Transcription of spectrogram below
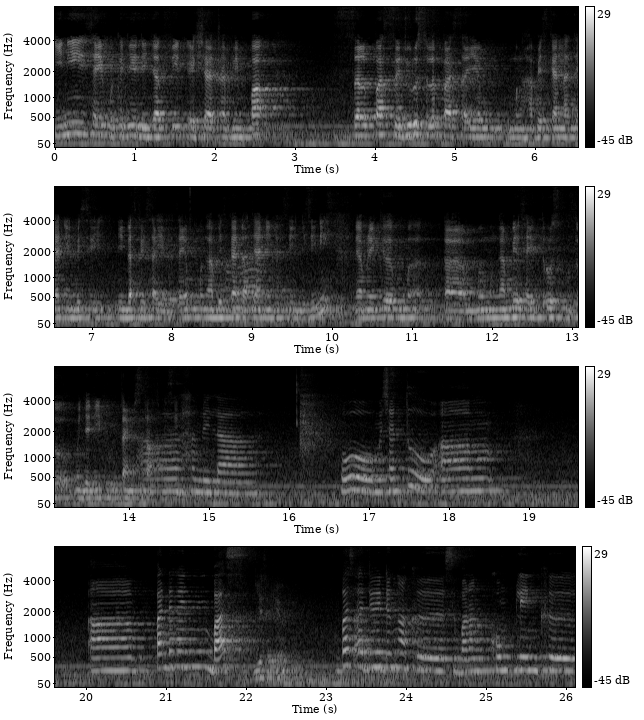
ini saya bekerja di Jamstreet Asia Trampoline Park selepas sejurus selepas saya menghabiskan latihan industri industri saya saya menghabiskan latihan industri di sini dan mereka me, uh, mengambil saya terus untuk menjadi full time staff di sini Alhamdulillah. Oh, macam tu. Um, uh, pandangan Bas, ya saya Bas ada dengar ke sebarang komplain ke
